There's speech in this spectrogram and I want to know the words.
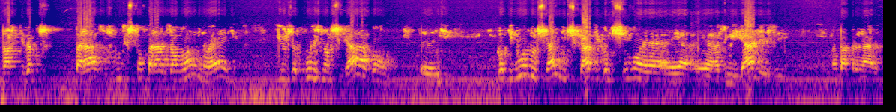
Nós estivemos parados, os músicos estão parados online, não é? E, e os apoios não chegavam, uh, e, e, continuam a não chegar, em muitos casos, e quando chegam é, é, é migalhas e, e não dá para nada.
